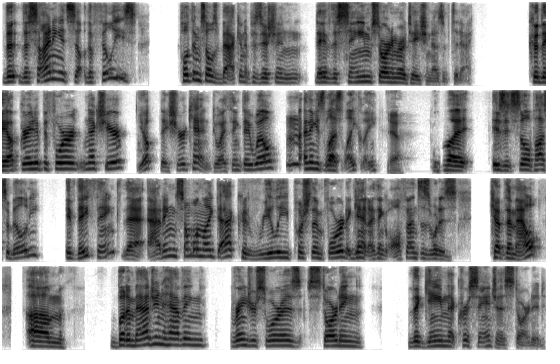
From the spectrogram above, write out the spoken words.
the the signing itself. The Phillies put themselves back in a position. They have the same starting rotation as of today. Could they upgrade it before next year? Yep, they sure can. Do I think they will? Mm, I think it's less likely Yeah. but is it still a possibility? If they think that adding someone like that could really push them forward, again, I think offense is what has kept them out. Um, but imagine having Ranger Suarez starting the game that Chris Sanchez started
